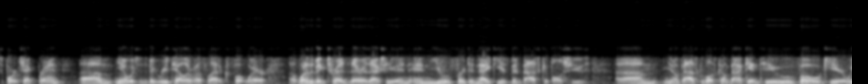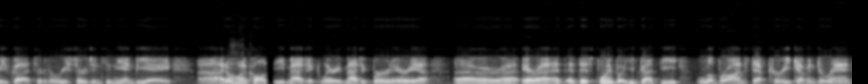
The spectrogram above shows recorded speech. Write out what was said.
Sport Chek brand, um, you know, which is a big retailer of athletic footwear. Uh, one of the big trends there is actually, and, and you referred to Nike, has been basketball shoes. Um, you know, basketball's come back into vogue here. We've got sort of a resurgence in the NBA. Uh, I don't want to call it the Magic Larry Magic Bird area uh, era at, at this point, but you've got the LeBron, Steph Curry, Kevin Durant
